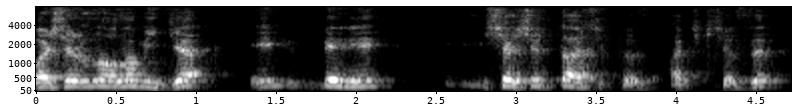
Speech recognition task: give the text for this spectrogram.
başarılı olamayınca e, beni şaşırttı açıkçası, açıkçası.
